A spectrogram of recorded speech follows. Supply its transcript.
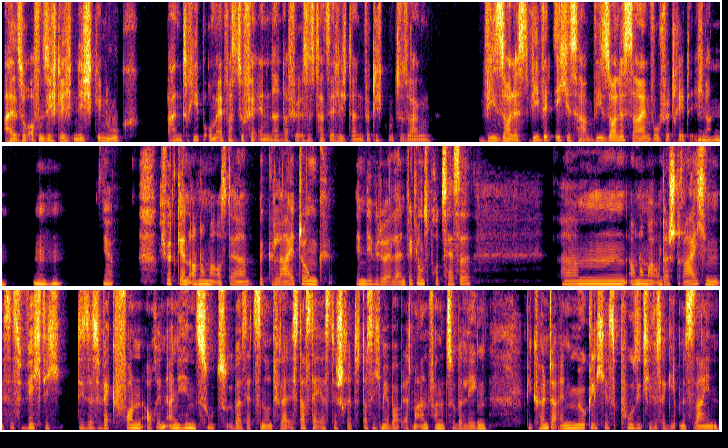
Also offensichtlich nicht genug Antrieb, um etwas zu verändern. Dafür ist es tatsächlich dann wirklich gut zu sagen, wie soll es, wie will ich es haben, wie soll es sein, wofür trete ich an? Mhm. Mhm. Ja. Ich würde gern auch nochmal aus der Begleitung individueller Entwicklungsprozesse ähm, auch nochmal unterstreichen. Es ist wichtig, dieses Weg von auch in ein Hinzu zu übersetzen. Und vielleicht ist das der erste Schritt, dass ich mir überhaupt erstmal anfange zu überlegen, wie könnte ein mögliches positives Ergebnis sein.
